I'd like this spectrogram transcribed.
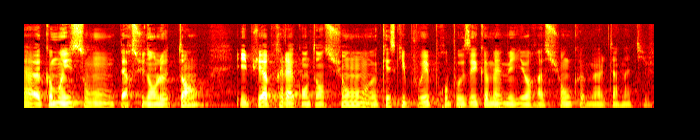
euh, comment ils sont perçus dans le temps, et puis après la contention, qu'est-ce qu'ils pouvaient proposer comme amélioration, comme alternative.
